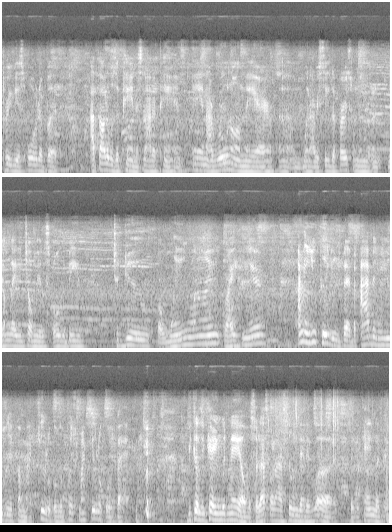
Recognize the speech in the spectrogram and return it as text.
previous order, but I thought it was a pen. It's not a pen. And I wrote on there um, when I received the first one, the young lady told me it was supposed to be to do a wing line right here. I mean, you could use that, but I've been using it for my cuticles to push my cuticles back. because it came with nails, so that's what I assumed that it was, because it came with it.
